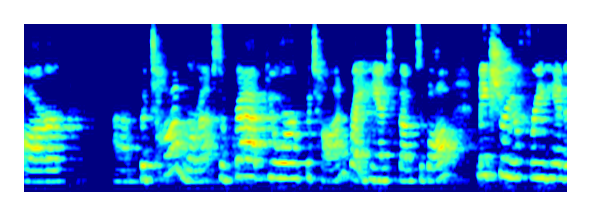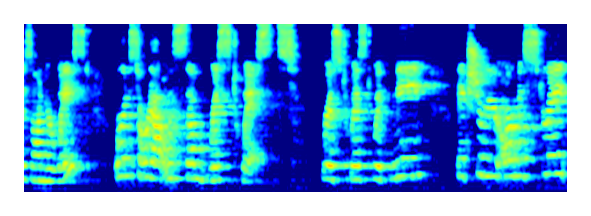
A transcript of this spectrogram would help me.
our um, baton warm-up. So grab your baton, right hand thumb to ball. Make sure your free hand is on your waist. We're to start out with some wrist twists. Wrist twist with me. Make sure your arm is straight.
